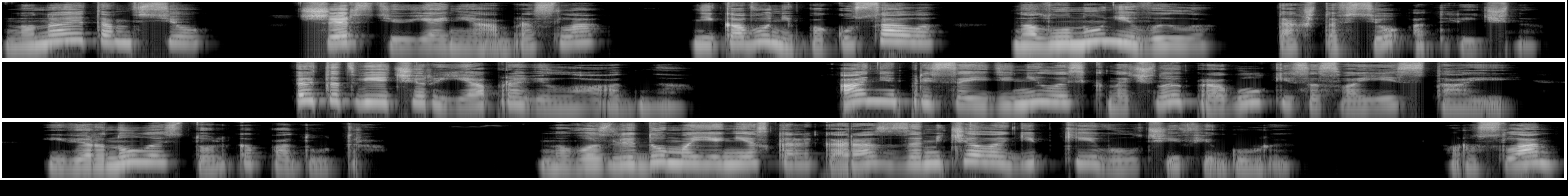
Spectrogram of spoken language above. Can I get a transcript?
Но на этом все. Шерстью я не обросла, никого не покусала, на луну не выла, так что все отлично. Этот вечер я провела одна. Аня присоединилась к ночной прогулке со своей стаей и вернулась только под утро. Но возле дома я несколько раз замечала гибкие волчьи фигуры. Руслан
